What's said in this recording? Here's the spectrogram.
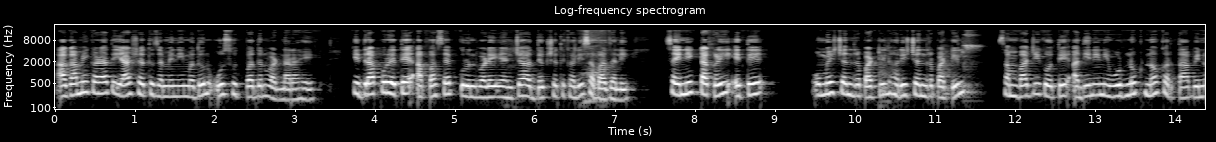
आगामी काळात या शेतजमिनीमधून ऊस उत्पादन वाढणार आहे. खिद्रापूर येथे आपासाहेब कुरुंदवाडे यांच्या अध्यक्षतेखाली सभा झाली. सैनिक टाकळी येथे उमेशचंद्र पाटील हरिश्चंद्र पाटील संभाजी गोते आदींनी निवडणूक न करता बिन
